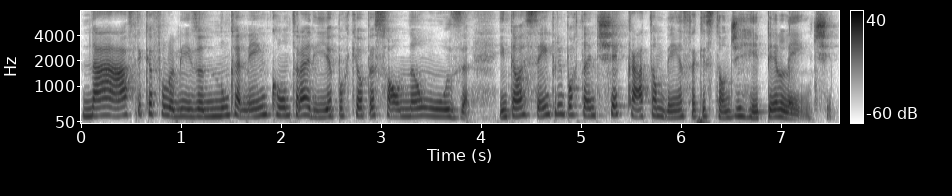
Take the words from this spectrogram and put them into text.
na África falou: Liz, eu nunca nem encontraria porque o pessoal não usa. Então é sempre importante checar também essa questão de repelente.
